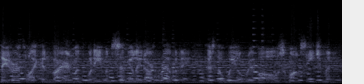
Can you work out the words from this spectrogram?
The Earth-like environment would even simulate our gravity as the wheel revolves once each minute.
